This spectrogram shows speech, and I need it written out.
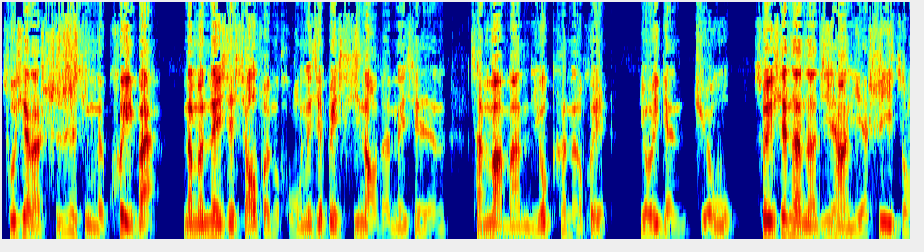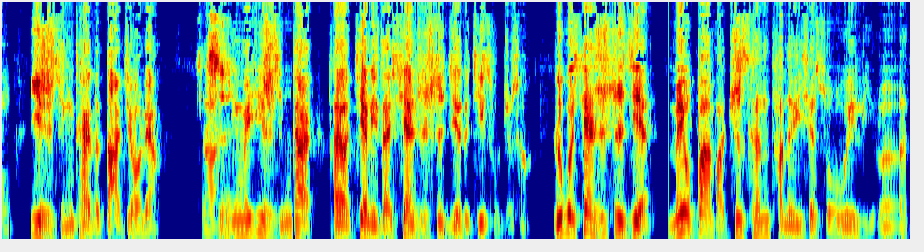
出现了实质性的溃败，那么那些小粉红、那些被洗脑的那些人，才慢慢有可能会有一点觉悟。所以现在呢，实际上也是一种意识形态的大较量啊，因为意识形态它要建立在现实世界的基础之上。如果现实世界没有办法支撑他的一些所谓理论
